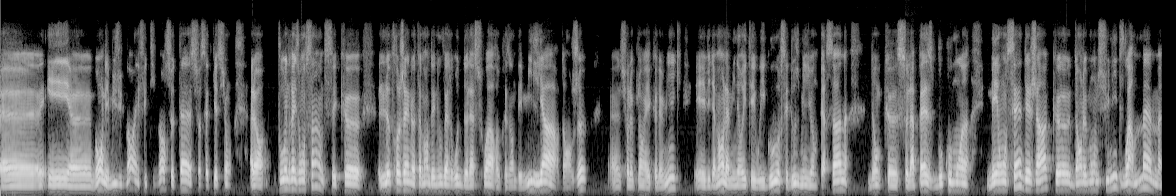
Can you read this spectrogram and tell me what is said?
Euh, et euh, bon, les musulmans effectivement se taisent sur cette question. Alors pour une raison simple, c'est que le projet notamment des nouvelles routes de la soie représente des milliards d'enjeux euh, sur le plan économique. Et évidemment, la minorité ouïghour, c'est 12 millions de personnes, donc euh, cela pèse beaucoup moins. Mais on sait déjà que dans le monde sunnite, voire même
